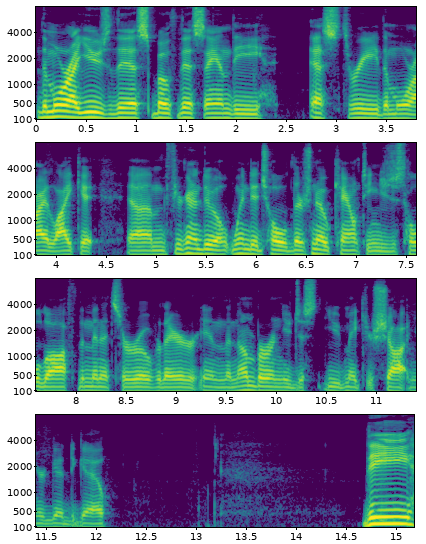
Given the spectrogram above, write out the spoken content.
the more I use this, both this and the S3, the more I like it. Um, if you're going to do a windage hold, there's no counting. You just hold off. The minutes are over there in the number, and you just you make your shot, and you're good to go. The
